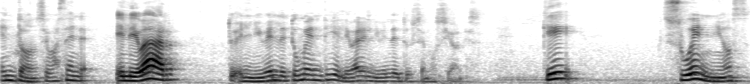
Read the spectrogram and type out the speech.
Entonces vas a elevar el nivel de tu mente y elevar el nivel de tus emociones. ¿Qué sueños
